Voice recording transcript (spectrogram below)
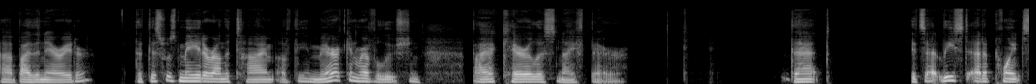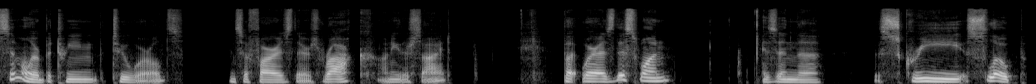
uh, by the narrator that this was made around the time of the American Revolution by a careless knife bearer. That it's at least at a point similar between the two worlds, insofar as there's rock on either side. But whereas this one is in the, the scree slope,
